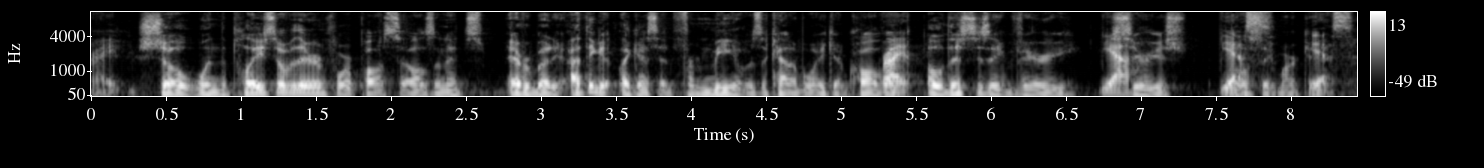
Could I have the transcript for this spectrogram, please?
Right. So when the place over there in Forepaugh sells, and it's everybody, I think, it, like I said, for me, it was a kind of a wake up call. Of Right. Like, oh, this is a very Yeah. serious real estate market. Yes.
